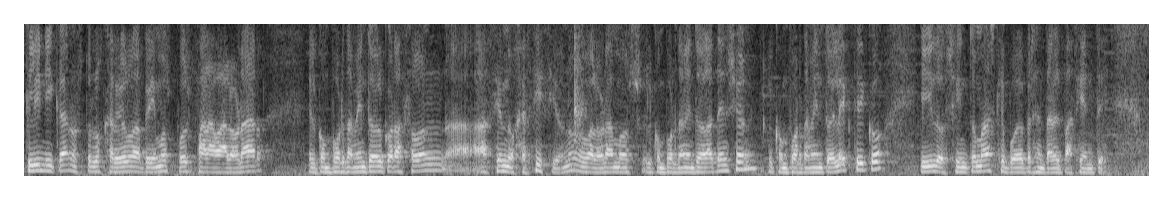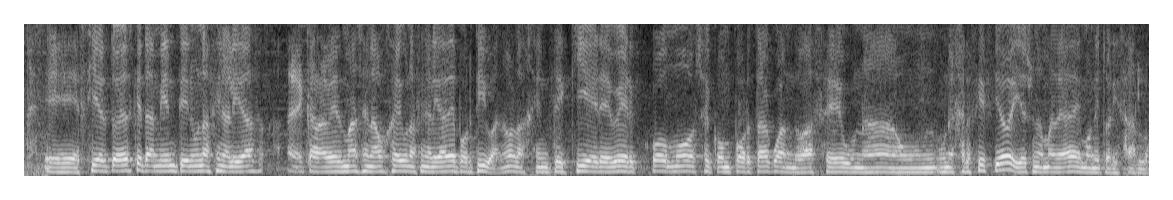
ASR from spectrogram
clínica. Nosotros los cardiólogos la pedimos pues, para valorar el comportamiento del corazón a- haciendo ejercicio. ¿no? Valoramos el comportamiento de la tensión, el comportamiento eléctrico y los síntomas que puede presentar el paciente. Eh, cierto es que también tiene una finalidad eh, cada vez más en auge, una finalidad deportiva. ¿no? La gente quiere ver cómo se comporta cuando hace un ejercicio y es una manera de monitorizarlo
